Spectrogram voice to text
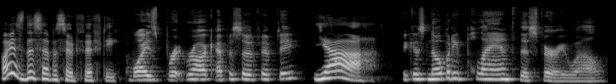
Why is this episode 50? Why is Brit Rock episode 50? Yeah. Because nobody planned this very well.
